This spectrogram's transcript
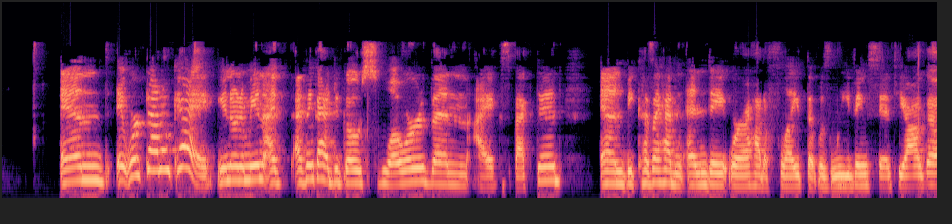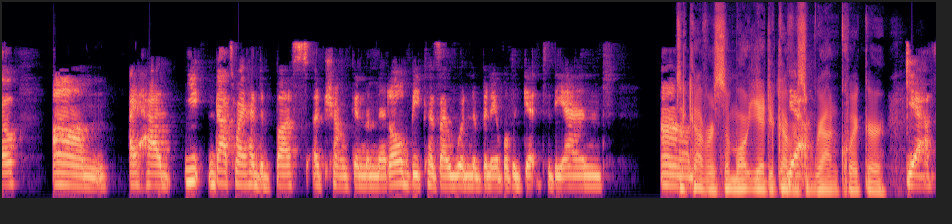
and it worked out okay. You know what I mean? I, I think I had to go slower than I expected. And because I had an end date where I had a flight that was leaving Santiago, um, I had, that's why I had to bus a chunk in the middle because I wouldn't have been able to get to the end. Um, to cover some more. You had to cover yeah. some ground quicker. yeah.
